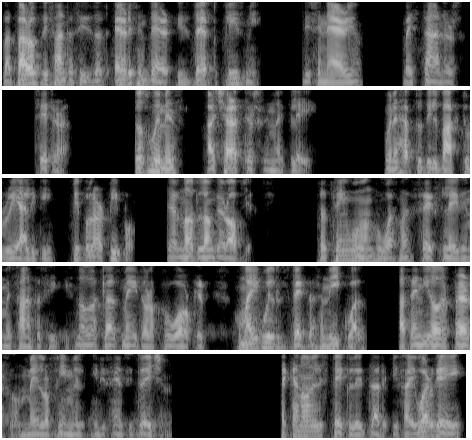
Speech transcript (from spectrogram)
But part of the fantasy is that everything there is there to please me. The scenario, bystanders, etc. Those women are characters in my play. When I have to deal back to reality, people are people. They are not longer objects. That same woman who was my sex slave in my fantasy is now a classmate or a co-worker whom I will respect as an equal, as any other person, male or female, in the same situation. I can only speculate that if I were gay,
